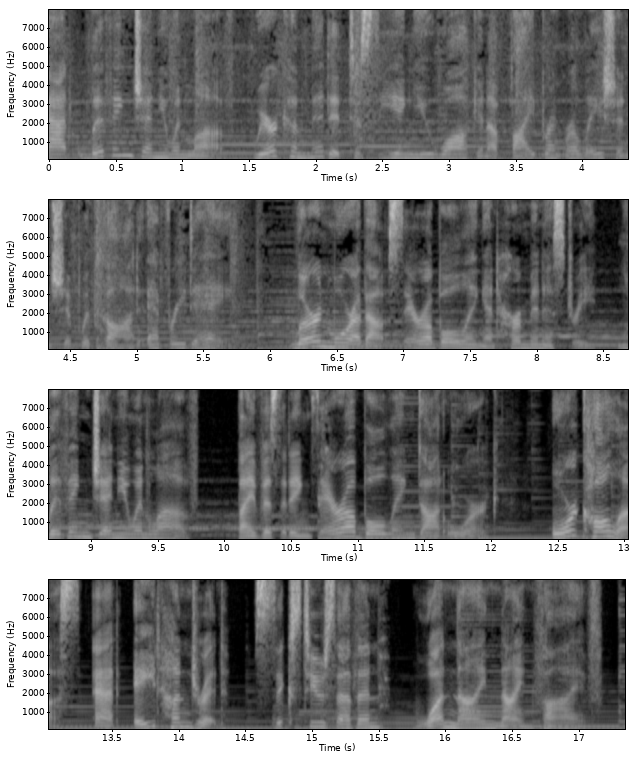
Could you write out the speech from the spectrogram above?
At Living Genuine Love, we're committed to seeing you walk in a vibrant relationship with God every day. Learn more about Sarah Bowling and her ministry, Living Genuine Love, by visiting sarahbowling.org or call us at 800 627 1995.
